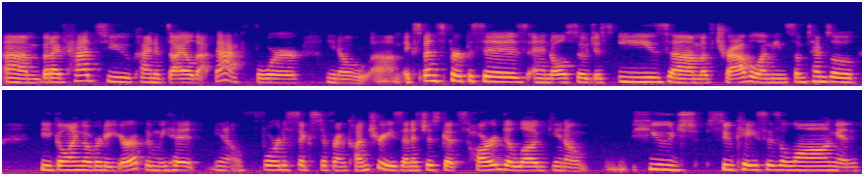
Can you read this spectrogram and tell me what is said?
um, but I've had to kind of dial that back for you know um, expense purposes and also just ease um, of travel. I mean, sometimes I'll be going over to Europe and we hit, you know, four to six different countries and it just gets hard to lug, you know, huge suitcases along and,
